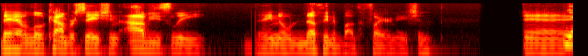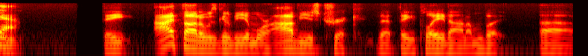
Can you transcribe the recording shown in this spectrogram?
they have a little conversation. Obviously, they know nothing about the Fire Nation, and Yeah. they. I thought it was going to be a more obvious trick that they played on them, but uh,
